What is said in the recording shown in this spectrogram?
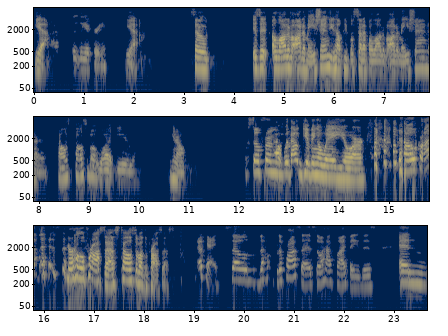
Yeah. Completely agree. Yeah. So is it a lot of automation? Do you help people set up a lot of automation or tell us tell us about what you you know so from without, without giving away your the whole process your whole process tell us about the process okay so the the process. So I have five phases, and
